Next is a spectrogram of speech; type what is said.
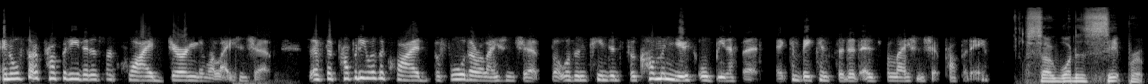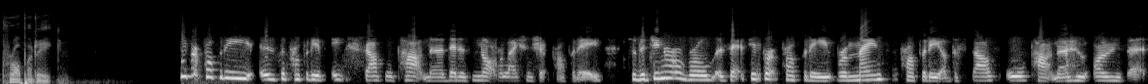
and also property that is required during the relationship. If the property was acquired before the relationship but was intended for common use or benefit, it can be considered as relationship property. So, what is separate property? Separate property is the property of each spousal partner that is not relationship property. So the general rule is that separate property remains the property of the spouse or partner who owns it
